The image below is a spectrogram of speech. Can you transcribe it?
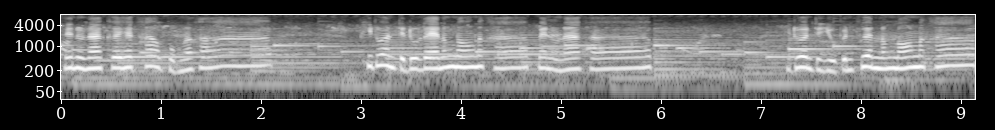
แม่หนูนาเคยให้ข้าวผมนะครับ พี่ด้วนจะดูแลน้องๆนะครับแม่หนูนาครับพี่ด้วนจะอยู่เป็นเพื่อนน้องๆนะครับ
